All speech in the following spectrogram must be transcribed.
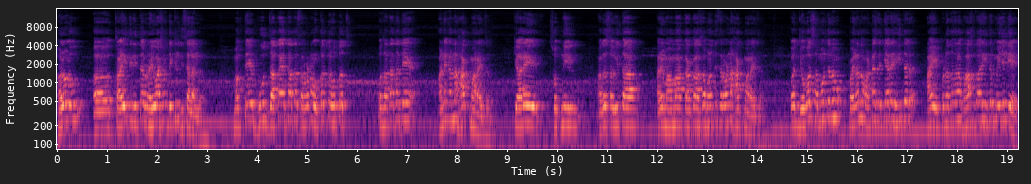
हळूहळू चाळीतील इतर रहिवाशांना देखील दिसायला लागलं. मग ते भूत जाता येता आता सर्वांना ओळखत तर होतंच पण जाता जाता ते अनेकांना हाक मारायचं की अरे स्वप्नील अगं सविता अरे मामा काका असं म्हणत ते सर्वांना हाक मारायचं. पण जेव्हा समोर त्यांना पहिल्यांदा वाटायचं की अरे ही तर आहे पण आता त्यांना भास होता अरे ही तर मेलेली आहे.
